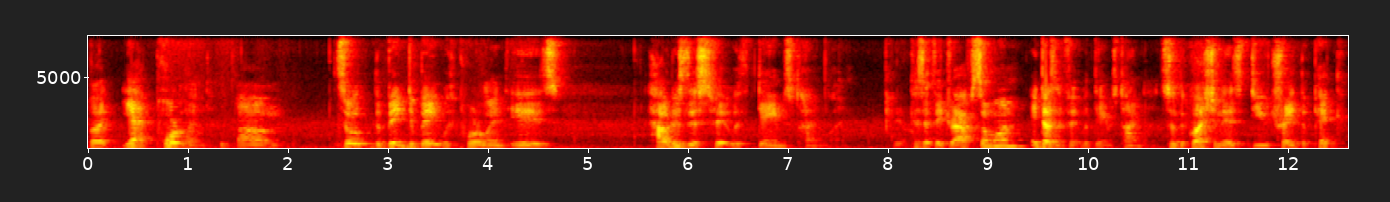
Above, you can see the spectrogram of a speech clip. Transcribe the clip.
But yeah, Portland. Um, so the big debate with Portland is how does this fit with Dame's timeline? Because if they draft someone, it doesn't fit with Dame's timeline. So the question is, do you trade the pick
